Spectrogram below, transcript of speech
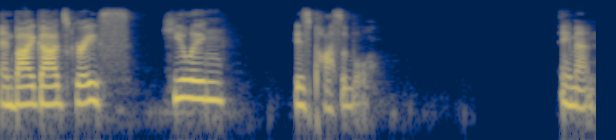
and by God's grace, healing is possible. Amen.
